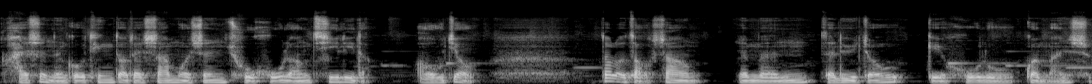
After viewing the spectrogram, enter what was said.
还是能够听到在沙漠深处胡狼凄厉的嗷叫。到了早上，人们在绿洲给葫芦灌满水。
